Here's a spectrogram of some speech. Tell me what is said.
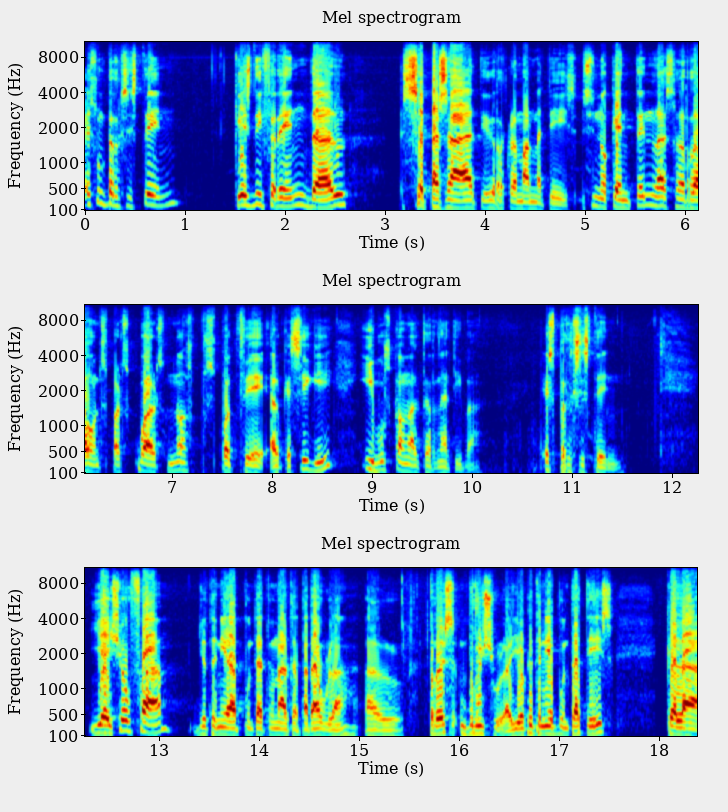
és un persistent que és diferent del ser pesat i reclamar el mateix, sinó que entén les raons pels quals no es pot fer el que sigui i busca una alternativa. És persistent. I això ho fa, jo tenia apuntat una altra paraula, el, però és brúixola. Jo el que tenia apuntat és que la,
